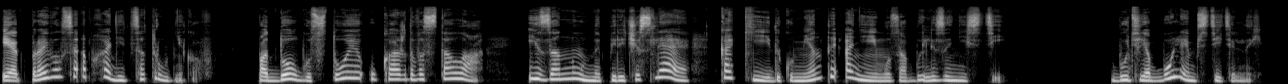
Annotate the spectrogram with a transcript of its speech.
и отправился обходить сотрудников, подолгу стоя у каждого стола и занудно перечисляя, какие документы они ему забыли занести. Будь я более мстительной,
